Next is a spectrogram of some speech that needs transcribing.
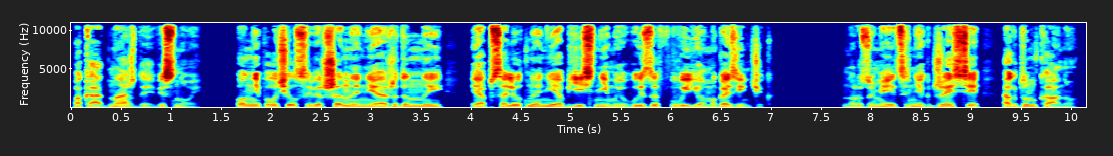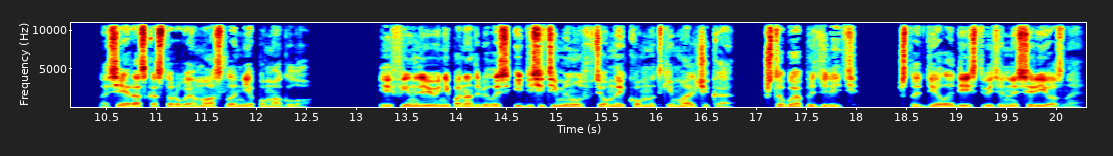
пока однажды, весной, он не получил совершенно неожиданный и абсолютно необъяснимый вызов в ее магазинчик. Но, разумеется, не к Джесси, а к Дункану. На сей раз касторовое масло не помогло. И Финлию не понадобилось и десяти минут в темной комнатке мальчика, чтобы определить, что дело действительно серьезное.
